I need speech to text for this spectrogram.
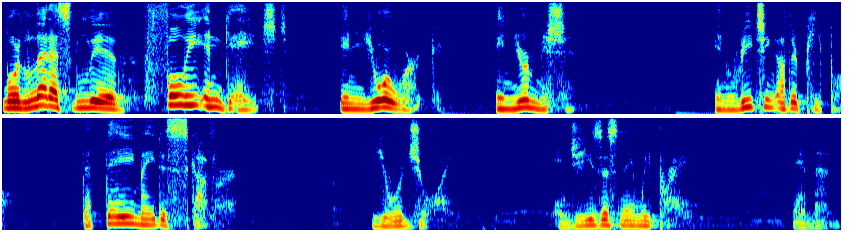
Lord, let us live fully engaged in your work, in your mission, in reaching other people that they may discover your joy. In Jesus' name we pray. Amen.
